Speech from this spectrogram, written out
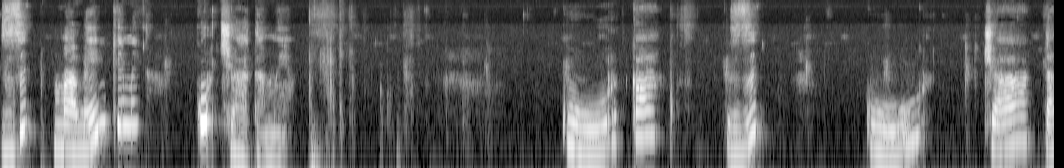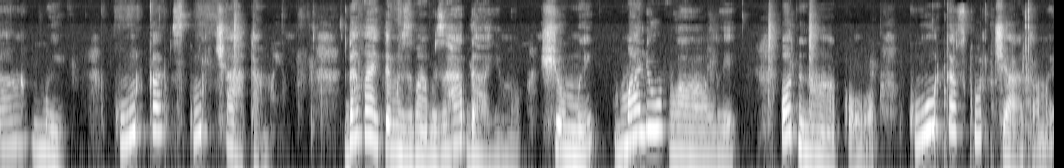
з маленькими курчатами. Курка з курчатами. Курка з курчатами. Давайте ми з вами згадаємо, що ми малювали однаково курка з курчатами.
